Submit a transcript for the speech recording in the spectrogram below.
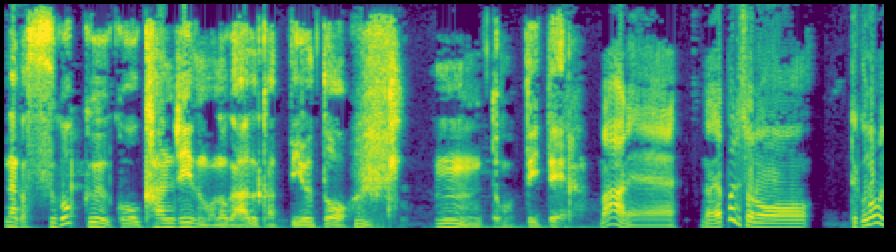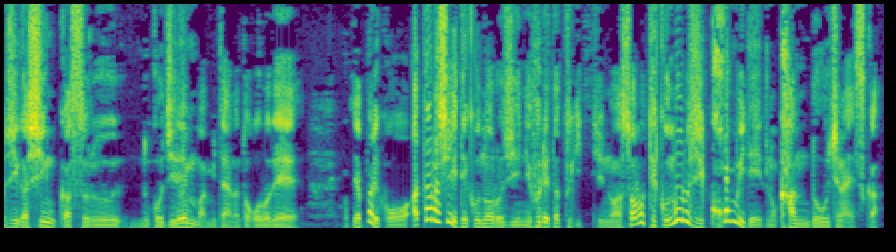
なんかすごくこう感じるものがあるかっていうと、うん。うん、と思っていて。まあね、やっぱりその、テクノロジーが進化する、こう、ジレンマみたいなところで、やっぱりこう、新しいテクノロジーに触れた時っていうのは、そのテクノロジー込みでの感動じゃないですか。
